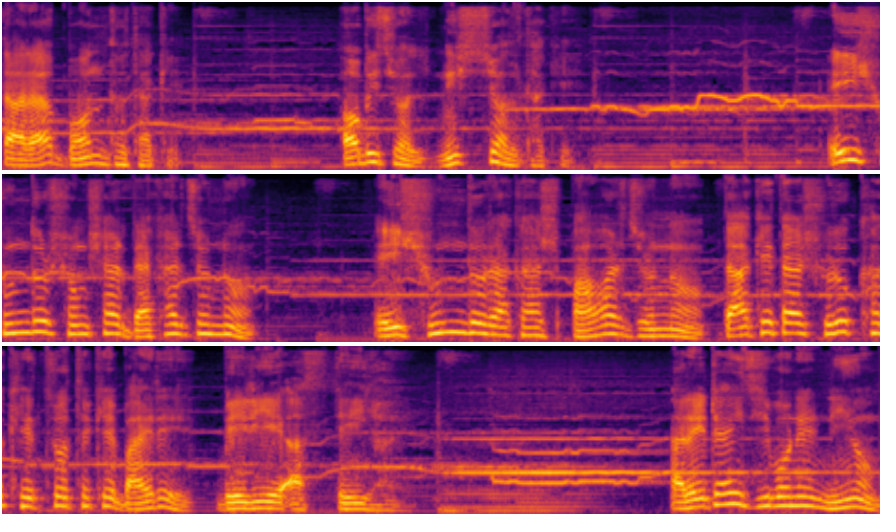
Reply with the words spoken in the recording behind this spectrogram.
তারা বন্ধ থাকে, অবিচল, নিশ্চল থাকে। এই সুন্দর সংসার দেখার জন্য, এই সুন্দর আকাশ পাওয়ার জন্য তাকে তার সুরক্ষা ক্ষেত্র থেকে বাইরে বেরিয়ে আসতেই হয়। আর এটাই জীবনের নিয়ম।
